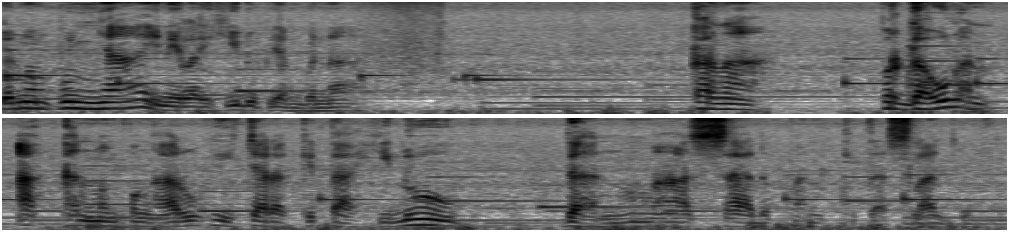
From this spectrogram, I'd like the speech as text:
dan mempunyai nilai hidup yang benar, karena pergaulan akan mempengaruhi cara kita hidup dan masa depan kita selanjutnya.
